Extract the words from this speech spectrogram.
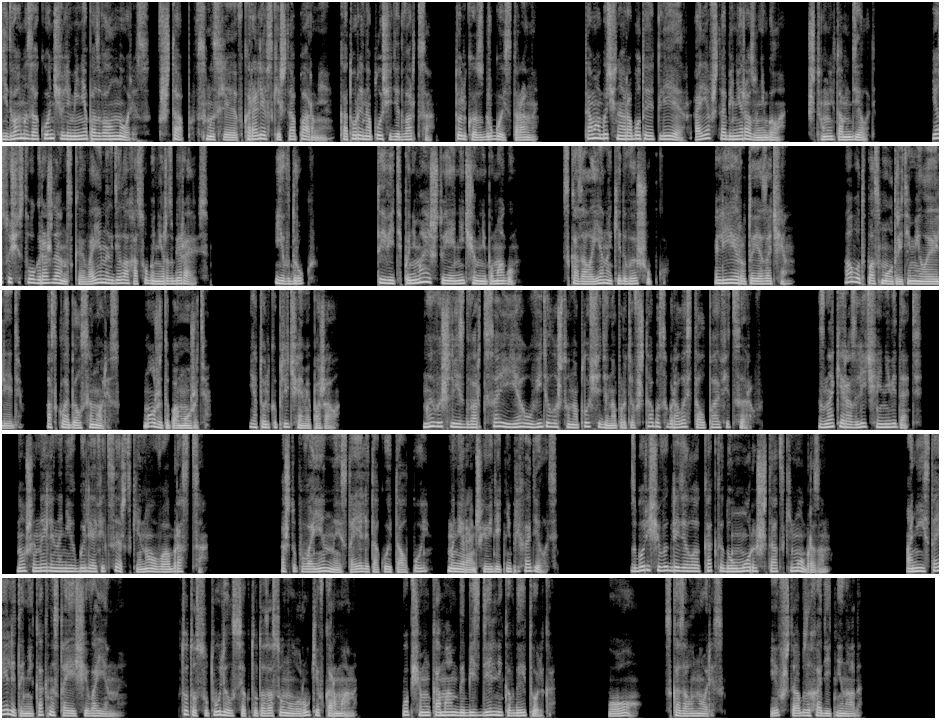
Едва мы закончили, меня позвал Норрис в штаб, в смысле в королевский штаб армии, который на площади дворца, только с другой стороны. Там обычно работает Лиэр, а я в штабе ни разу не была. Что мне там делать? Я существо гражданское, в военных делах особо не разбираюсь. И вдруг... «Ты ведь понимаешь, что я ничем не помогу?» — сказала я, накидывая шубку. «Лиеру-то я зачем?» «А вот посмотрите, милая леди», — осклабился Норрис. «Может, и поможете». Я только плечами пожала. Мы вышли из дворца, и я увидела, что на площади напротив штаба собралась толпа офицеров. Знаки различия не видать, но шинели на них были офицерские, нового образца. А чтоб военные стояли такой толпой, мне раньше видеть не приходилось. Сборище выглядело как-то до уморы штатским образом. Они и стояли-то не как настоящие военные. Кто-то сутулился, кто-то засунул руки в карманы. В общем, команды бездельников, да и только. «О», — сказал Норрис, — «и в штаб заходить не надо».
